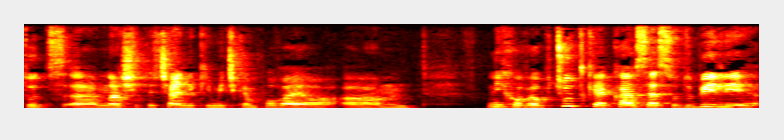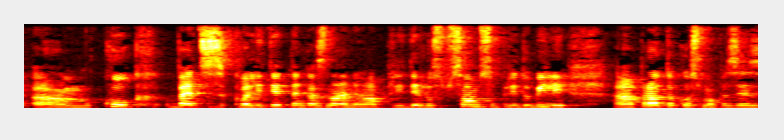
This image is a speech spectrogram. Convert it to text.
tudi um, naši tečajniki mičkem povejo. Um, njihove občutke, kaj vse so dobili, um, koliko več kvalitetnega znanja pri delu s psom so pridobili. Uh, prav tako smo pa zdaj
